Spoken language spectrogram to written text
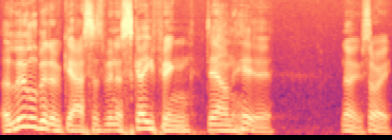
a little bit of gas has been escaping down here. No, sorry.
